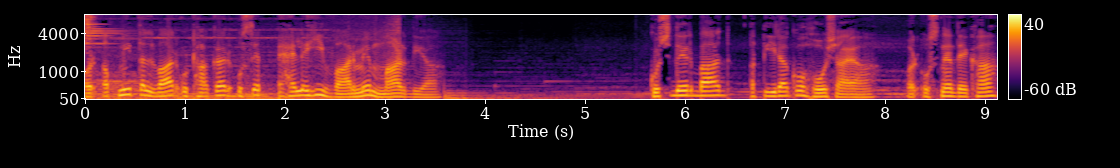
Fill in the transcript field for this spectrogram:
और अपनी तलवार उठाकर उसे पहले ही वार में मार दिया। कुछ देर बाद अतीरा को होश आया और उसने देखा,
